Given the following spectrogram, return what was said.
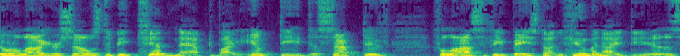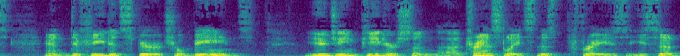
don't allow yourselves to be kidnapped by empty, deceptive philosophy based on human ideas and defeated spiritual beings. Eugene Peterson uh, translates this phrase. He said,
